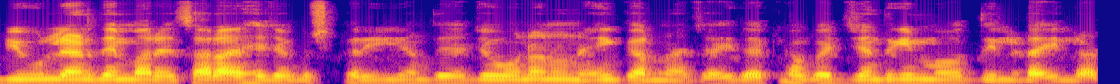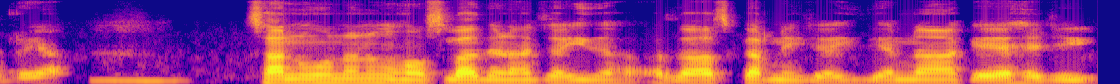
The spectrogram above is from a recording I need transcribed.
ਵਿਊ ਲੈਣ ਦੇ ਮਾਰੇ ਸਾਰਾ ਇਹੋ ਜਿਹਾ ਕੁਝ ਕਰੀ ਜਾਂਦੇ ਆ ਜੋ ਉਹਨਾਂ ਨੂੰ ਨਹੀਂ ਕਰਨਾ ਚਾਹੀਦਾ ਕਿਉਂਕਿ ਜ਼ਿੰਦਗੀ ਮੌਤ ਦੀ ਲੜਾਈ ਲੜ ਰਿਹਾ। ਸਾਨੂੰ ਉਹਨਾਂ ਨੂੰ ਹੌਸਲਾ ਦੇਣਾ ਚਾਹੀਦਾ ਅਰਦਾਸ ਕਰਨੀ ਚਾਹੀਦੀ ਹੈ ਨਾ ਕਿ ਇਹੋ ਜੀ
